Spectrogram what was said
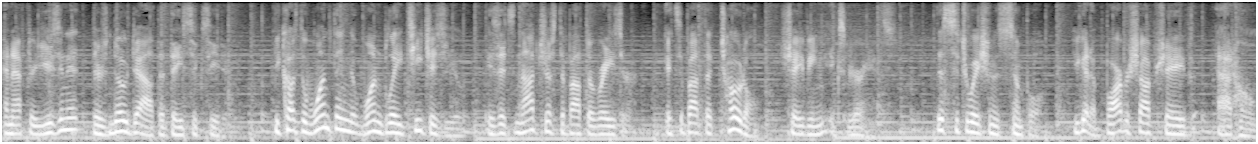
And after using it, there's no doubt that they succeeded. Because the one thing that One Blade teaches you is it's not just about the razor, it's about the total shaving experience. This situation is simple. You get a barbershop shave at home.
